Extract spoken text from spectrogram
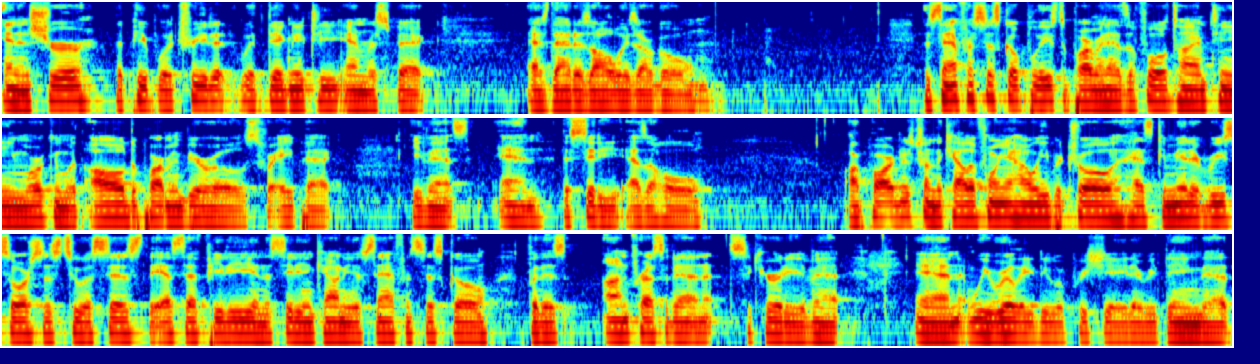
and ensure that people are treated with dignity and respect, as that is always our goal. The San Francisco Police Department has a full time team working with all department bureaus for APEC events and the city as a whole. Our partners from the California Highway Patrol has committed resources to assist the SFPD and the city and county of San Francisco for this unprecedented security event. And we really do appreciate everything that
